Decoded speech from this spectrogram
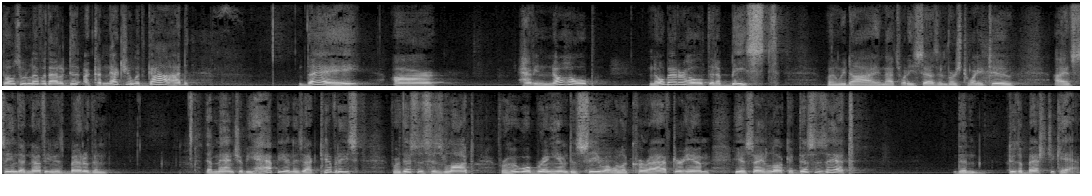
those who live without a, a connection with God, they are having no hope, no better hope than a beast when we die. And that's what he says in verse 22 I have seen that nothing is better than that man should be happy in his activities, for this is his lot for who will bring him to see what will occur after him? He is saying, Look, if this is it, then do the best you can.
